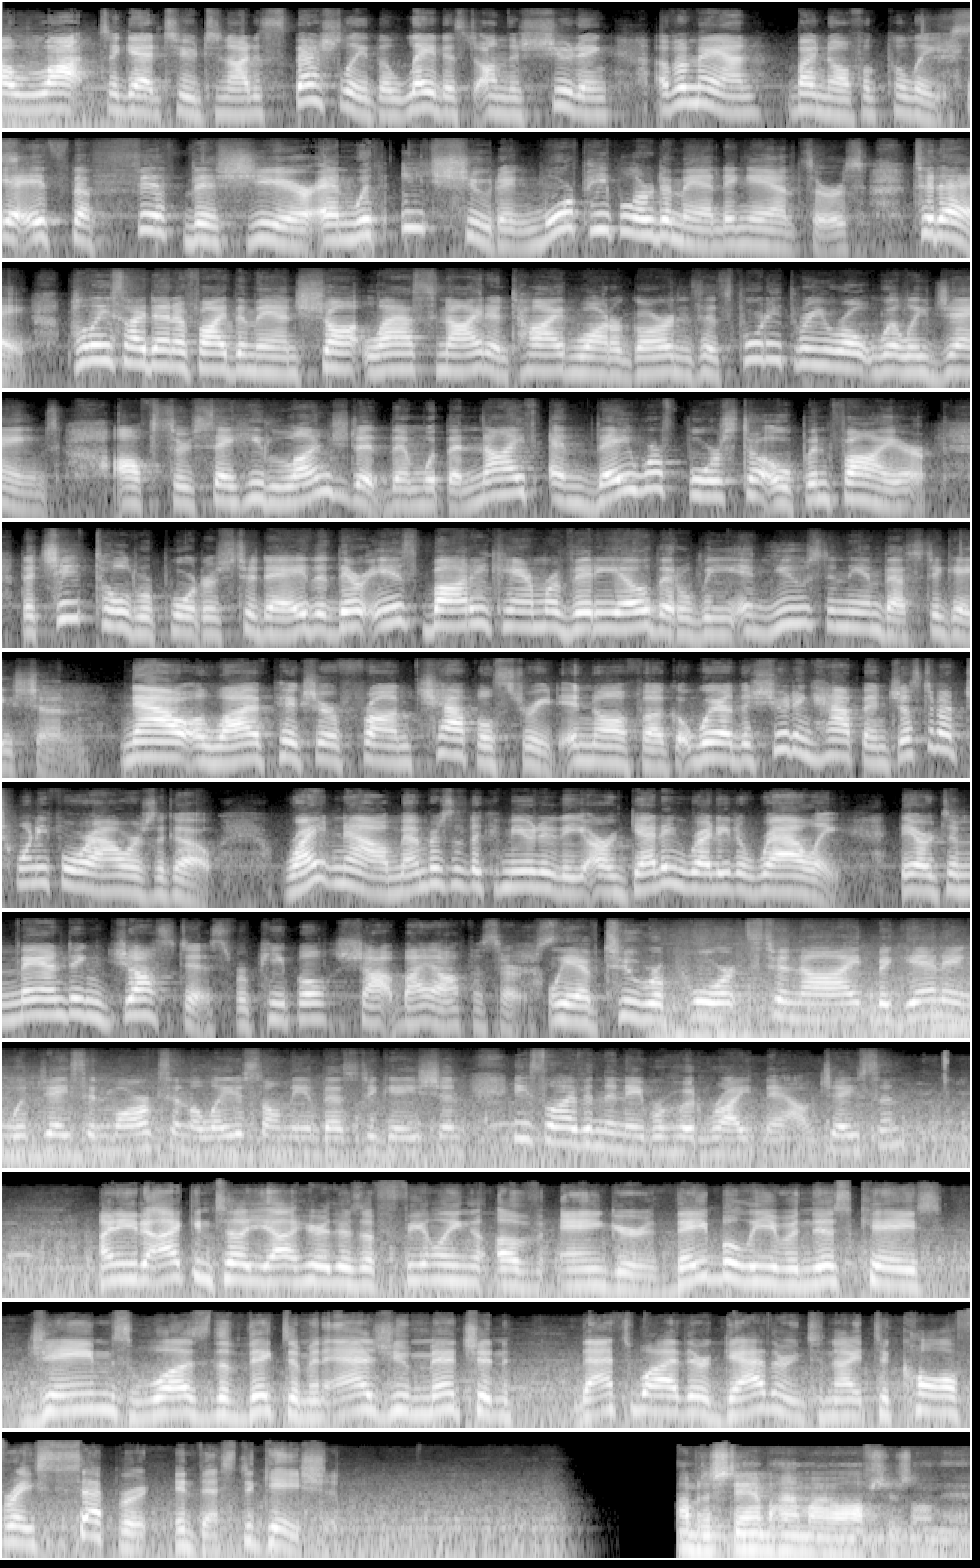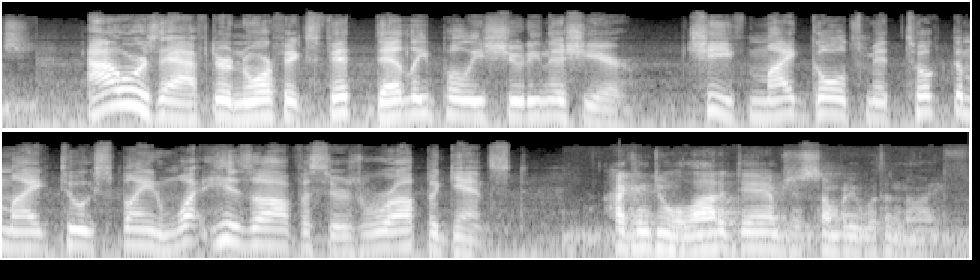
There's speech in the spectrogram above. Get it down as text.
A lot to get to tonight, especially the latest on the shooting of a man by Norfolk police. Yeah, it's the fifth this year, and with each shooting, more people are demanding answers. Today, police identified the man shot last night in Tidewater Gardens as 43-year-old Willie James. Officers say he lunged at them with a knife, and they were forced to open fire. The chief told reporters today that there is body camera video that will be used in the investigation. Now, a live picture from Chapel Street in Norfolk, where the shooting happened just about 24 hours ago. Right now, members of the community are getting ready to rally. They are demanding justice for people shot by officers. We have two reports tonight, beginning with Jason Marks and the latest on the investigation. He's live in the neighborhood right now. Jason? Anita, I can tell you out here there's a feeling of anger. They believe in this case James was the victim, and as you mentioned, that's why they're gathering tonight to call for a separate investigation. I'm going to stand behind my officers on this. Hours after Norfolk's fifth deadly police shooting this year, Chief Mike Goldsmith took the mic to explain what his officers were up against. I can do a lot of damage to somebody with a knife,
